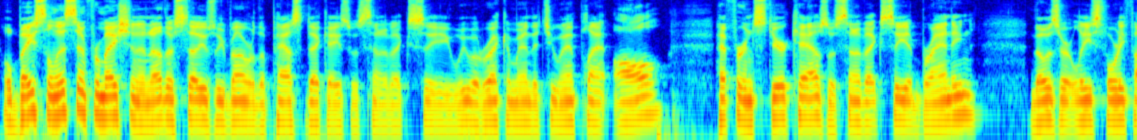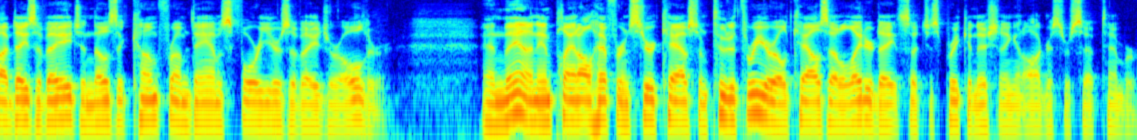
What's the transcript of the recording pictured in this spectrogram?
Well, based on this information and other studies we've done over the past decades with Synovex C, we would recommend that you implant all heifer and steer calves with Synovex C at branding. Those are at least 45 days of age, and those that come from dams four years of age or older. And then implant all heifer and steer calves from two to three year old cows at a later date, such as preconditioning in August or September.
